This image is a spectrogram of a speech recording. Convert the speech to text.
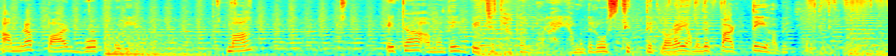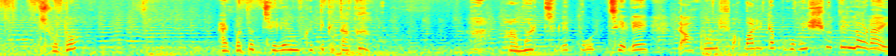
আমরা পারব করি। মা এটা আমাদের বেঁচে থাকার লড়াই, আমাদের অস্তিত্বের লড়াই, আমাদের পারতেই হবে। ছোট, একবার তোর ছেলের মুখের দিকে তাকা। আমার ছেলে, তোর ছেলে, রাহুল, সবার এটা ভবিষ্যতের লড়াই।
